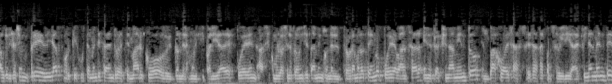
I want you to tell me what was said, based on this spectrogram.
autorización previa porque justamente está dentro de este marco donde las municipalidades pueden, así como lo hace la provincia también con el programa Lo Tengo, puede avanzar en el fraccionamiento bajo esas, esas responsabilidades. Finalmente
